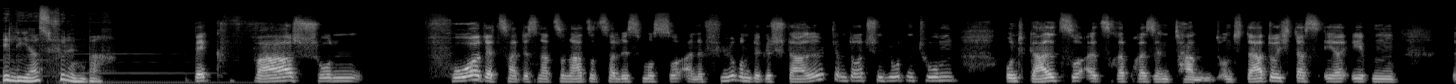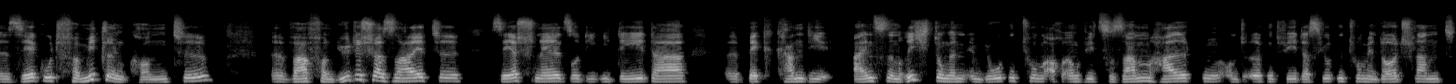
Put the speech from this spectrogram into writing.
Elias Füllenbach. Beck war schon vor der Zeit des Nationalsozialismus so eine führende Gestalt im deutschen Judentum und galt so als Repräsentant. Und dadurch, dass er eben äh, sehr gut vermitteln konnte, war von jüdischer Seite sehr schnell so die Idee da, äh, Beck kann die einzelnen Richtungen im Judentum auch irgendwie zusammenhalten und irgendwie das Judentum in Deutschland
